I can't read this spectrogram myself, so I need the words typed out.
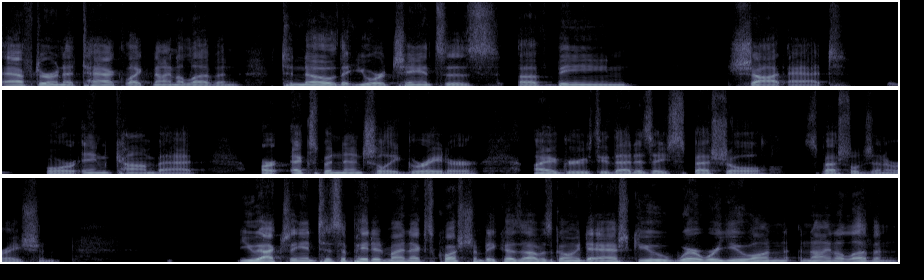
after an attack like 9/11 to know that your chances of being shot at or in combat are exponentially greater. I agree with you. That is a special special generation you actually anticipated my next question because I was going to ask you where were you on 9/11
